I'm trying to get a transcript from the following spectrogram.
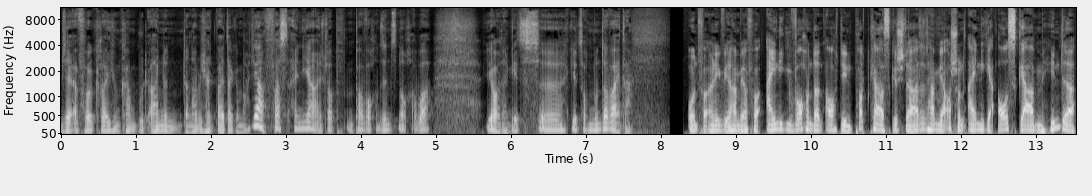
sehr erfolgreich und kam gut an und dann habe ich halt weitergemacht. Ja, fast ein Jahr. Ich glaube, ein paar Wochen sind es noch, aber ja, dann geht's, äh, geht's auch munter weiter. Und vor allen Dingen, wir haben ja vor einigen Wochen dann auch den Podcast gestartet, haben ja auch schon einige Ausgaben hinter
